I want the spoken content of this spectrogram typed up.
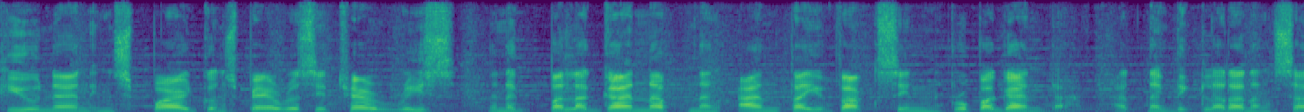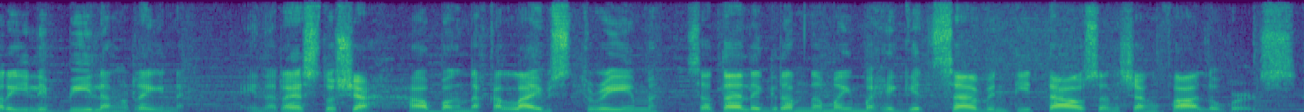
QAnon-inspired conspiracy terrorist na nagpalaganap ng anti-vaccine propaganda at nagdeklara ng sarili bilang reyna. Inaresto siya habang naka-livestream sa Telegram na may mahigit 70,000 siyang followers.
